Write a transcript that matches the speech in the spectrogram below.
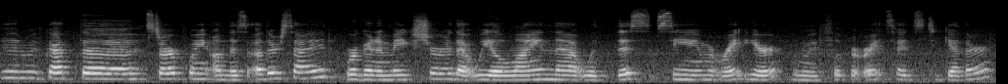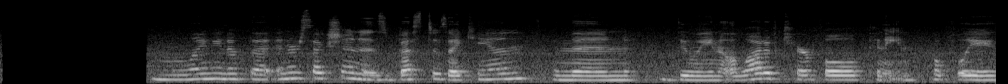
And we've got the star point on this other side. We're going to make sure that we align that with this seam right here when we flip it right sides together. Lining up that intersection as best as I can and then doing a lot of careful pinning. Hopefully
